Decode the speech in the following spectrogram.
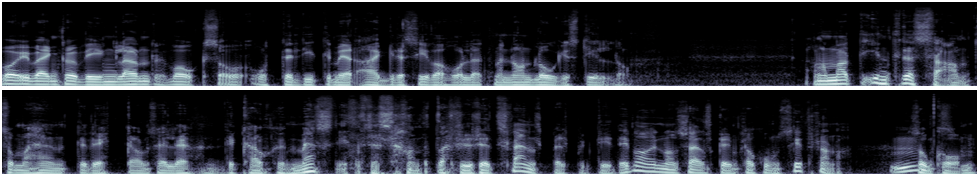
var ju Bank of England var också åt det lite mer aggressiva hållet men de låg ju still då. Annat intressant som har hänt i veckan, eller det kanske mest intressanta ur ett svenskt perspektiv, det var ju de svenska inflationssiffrorna mm. som kom.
